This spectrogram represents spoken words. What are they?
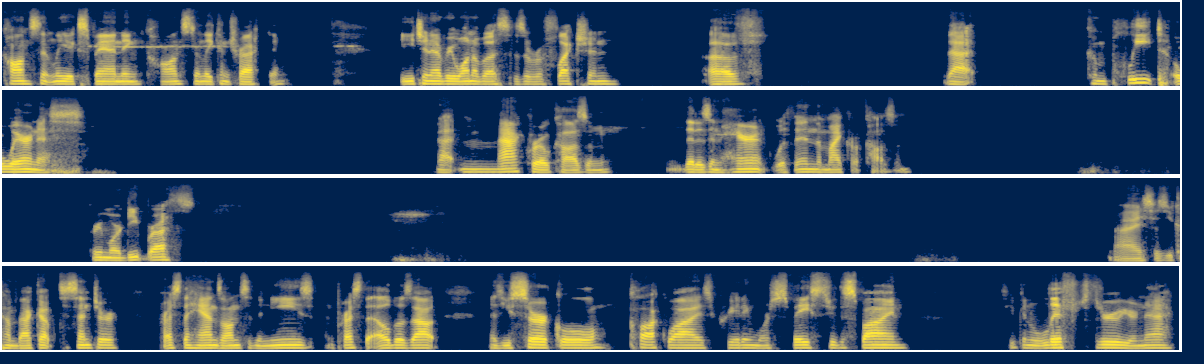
constantly expanding, constantly contracting. Each and every one of us is a reflection of that complete awareness, that macrocosm that is inherent within the microcosm. Three more deep breaths. Nice. As you come back up to center, press the hands onto the knees and press the elbows out as you circle clockwise, creating more space through the spine. So you can lift through your neck,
